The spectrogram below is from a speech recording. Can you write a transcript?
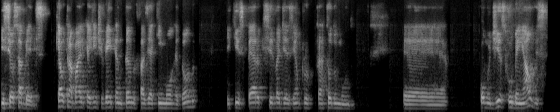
e seus saberes, que é o trabalho que a gente vem tentando fazer aqui em Morro Redondo e que espero que sirva de exemplo para todo mundo. É, como diz Rubem Alves,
